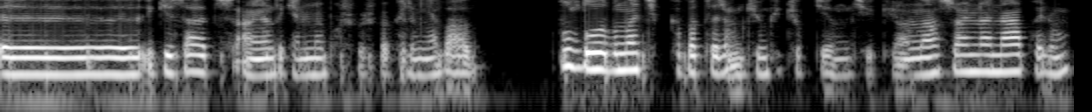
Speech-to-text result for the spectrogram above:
Ee, iki saat aynada kendime boş boş bakarım ya da buzdolabını açıp kapatırım çünkü çok canım çekiyor. Ondan sonra ne yaparım?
